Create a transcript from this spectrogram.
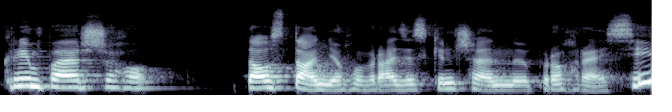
крім першого та останнього в разі скінченної прогресії,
